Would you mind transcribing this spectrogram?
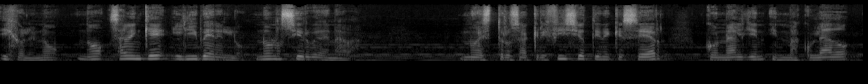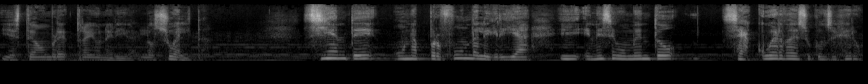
híjole, no, no, ¿saben qué? Libérenlo, no nos sirve de nada. Nuestro sacrificio tiene que ser con alguien inmaculado y este hombre trae una herida, lo suelta. Siente una profunda alegría y en ese momento se acuerda de su consejero.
